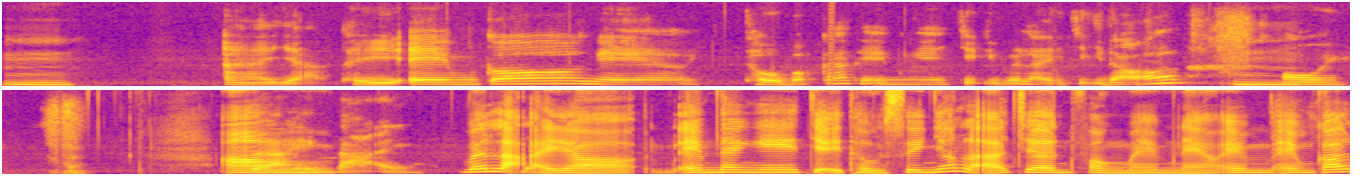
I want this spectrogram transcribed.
ừ à dạ. Thì em có nghe thường podcast thì em nghe chị với lại chị đó ừ. thôi. Là hiện tại. với lại ờ, em đang nghe chị thường xuyên nhất là ở trên phần mềm nào em em có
